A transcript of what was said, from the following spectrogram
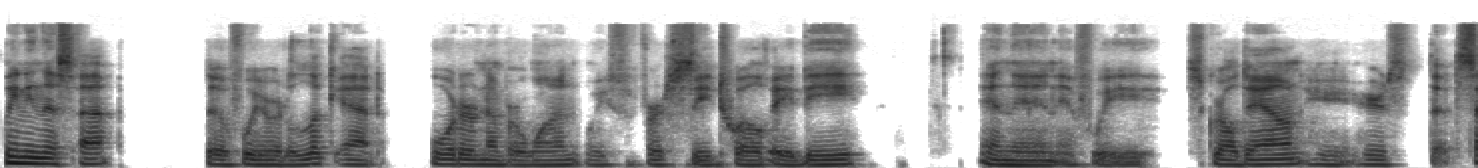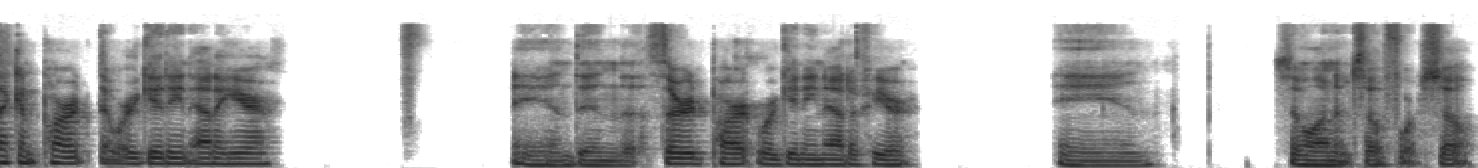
cleaning this up. So if we were to look at order number one, we first see 12 AB. And then if we scroll down, here, here's that second part that we're getting out of here. And then the third part we're getting out of here. And so on and so forth. So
